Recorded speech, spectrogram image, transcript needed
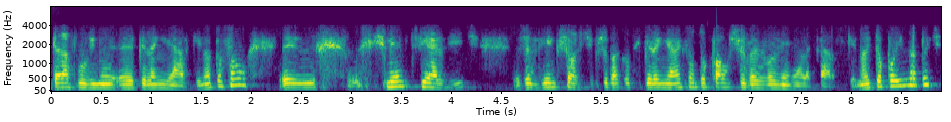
teraz mówimy pielęgniarki. No to są, śmiem twierdzić, że w większości przypadków pielęgniarek są to fałszywe zwolnienia lekarskie. No i to powinno być,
